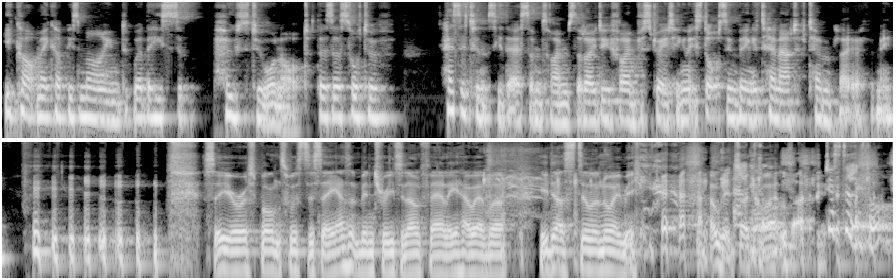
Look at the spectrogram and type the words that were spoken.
he can't make up his mind whether he's supposed to or not. There's a sort of hesitancy there sometimes that I do find frustrating, and it stops him being a 10 out of 10 player for me. so your response was to say he hasn't been treated unfairly, however, he does still annoy me, which I quite like. Just a little.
